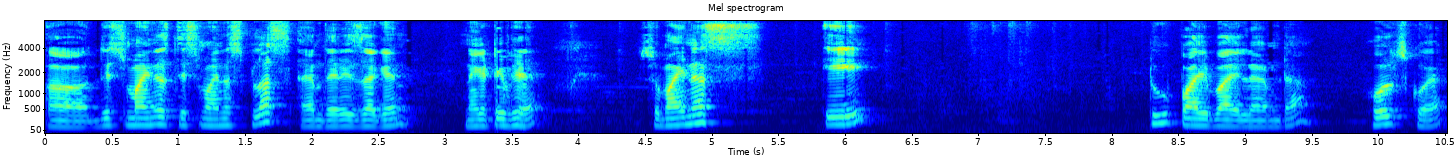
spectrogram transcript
uh, this minus this minus plus and there is again negative here. So minus a 2 pi by lambda whole square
